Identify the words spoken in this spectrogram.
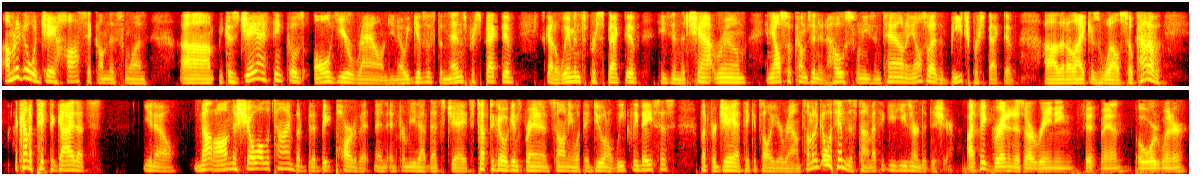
I'm going to go with Jay Hosick on this one um, because Jay, I think, goes all year round. You know, he gives us the men's perspective. He's got a women's perspective. He's in the chat room, and he also comes in and hosts when he's in town. And he also has a beach perspective uh, that I like as well. So kind of, I kind of picked a guy that's, you know, not on the show all the time, but a big part of it. And and for me, that that's Jay. It's tough to go against Brandon and Sonny and what they do on a weekly basis, but for Jay, I think it's all year round. So I'm going to go with him this time. I think he's earned it this year. I think Brandon is our reigning fifth man award winner.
